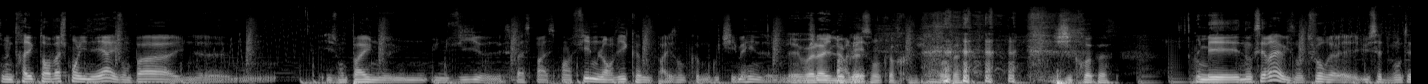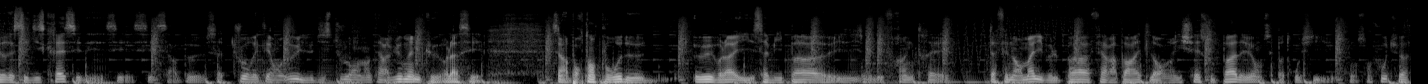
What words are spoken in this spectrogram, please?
Ils ont une trajectoire vachement linéaire, ils n'ont pas une. euh, ils ont pas une, une, une vie, euh, c'est pas, pas, un film leur vie comme par exemple comme Gucci Mane. euh, Et voilà, j'ai il le parlé. place encore. J'y crois pas. J'y crois pas. Mais donc c'est vrai, ils ont toujours euh, eu cette volonté de rester discret. C'est des- c'est c'est- c'est un peu, ça a toujours été en eux. Ils le disent toujours en interview, même que voilà, c'est c'est important pour eux de, eux, voilà, ils s'habillent pas, ils ont des fringues très tout à fait normales. Ils veulent pas faire apparaître leur richesse ou pas. D'ailleurs, on sait pas trop si on s'en fout, tu vois.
